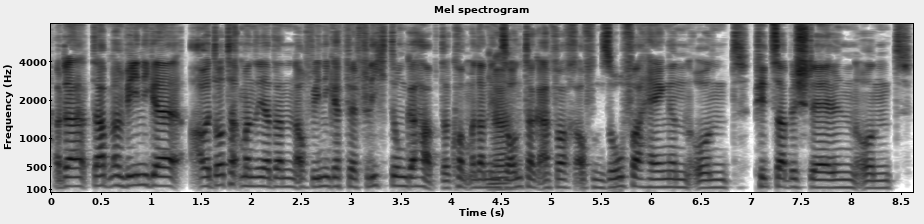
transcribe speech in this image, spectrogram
Aber da, da hat man weniger, aber dort hat man ja dann auch weniger Verpflichtung gehabt. Da konnte man dann ja. den Sonntag einfach auf dem Sofa hängen und Pizza bestellen und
